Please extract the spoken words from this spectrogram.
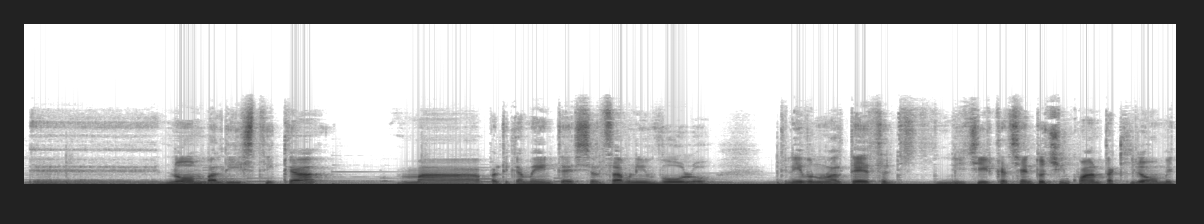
eh, non balistica ma praticamente si alzavano in volo tenevano un'altezza di, di circa 150 km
